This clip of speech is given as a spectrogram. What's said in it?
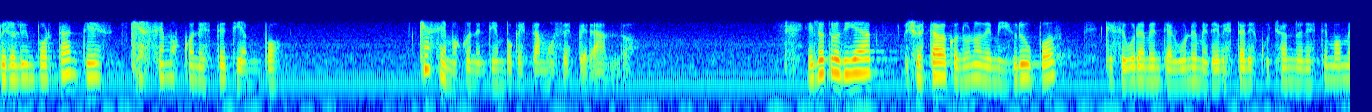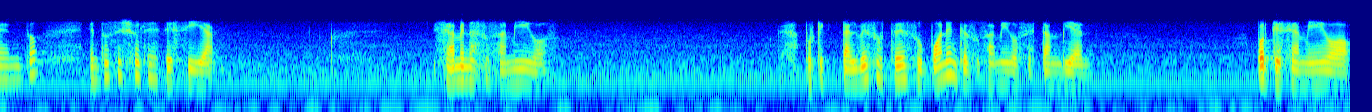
pero lo importante es qué hacemos con este tiempo. ¿Qué hacemos con el tiempo que estamos esperando? El otro día yo estaba con uno de mis grupos, que seguramente alguno me debe estar escuchando en este momento, entonces yo les decía, llamen a sus amigos, porque tal vez ustedes suponen que sus amigos están bien, porque ese amigo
